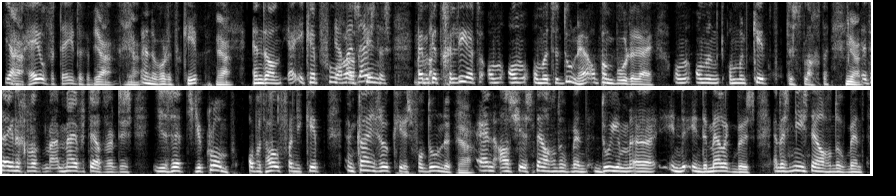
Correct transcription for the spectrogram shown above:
ja, heel vertederend. Ja, ja. En dan wordt het kip. Ja. En dan, ja, ik heb vroeger als luister kind heb ik het geleerd om, om, om het te doen hè, op een boerderij. Om, om, een, om een kip te slachten. Ja. Het enige wat mij- verteld wordt is... je zet je klomp op het hoofd van die kip. Een klein rukje is voldoende. Ja. En als je snel genoeg bent, doe je hem eh, in, de, in de melkbus. En als je niet snel genoeg bent,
